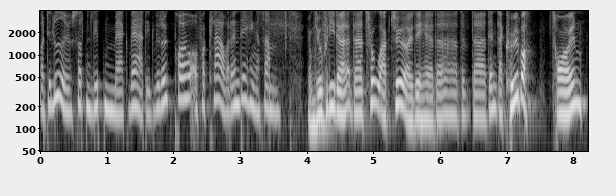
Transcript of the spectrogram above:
Og det lyder jo sådan lidt mærkværdigt. Vil du ikke prøve at forklare, hvordan det hænger sammen? Jamen, det er jo fordi, der, der er to aktører i det her. Der, der, der er den, der køber trøjen,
